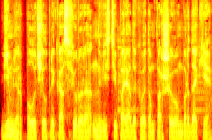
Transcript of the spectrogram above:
Гиммлер получил приказ фюрера навести порядок в этом паршивом бардаке.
